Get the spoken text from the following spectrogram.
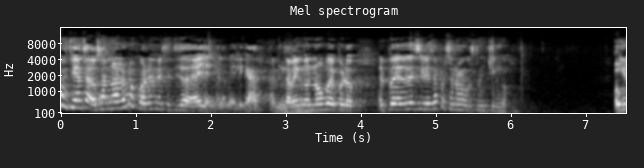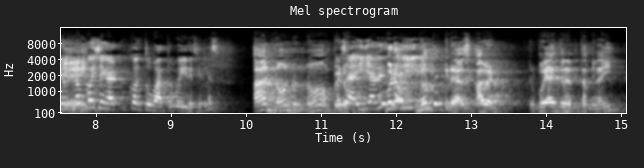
confianza, o sea, no a lo mejor en el sentido de, ay, me la voy a ligar, ahorita vengo, no, güey, pero el poder decir, esa persona me gusta un chingo. Ok. Y no, no puedes llegar con tu vato, güey, y decirles. Ah, no, no, no. Pero, sea, y ya desde bueno, ahí- no te creas. A ver, voy a detenerte también ahí.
